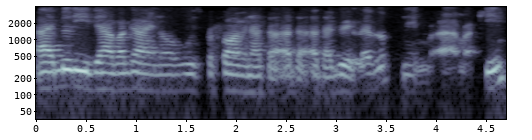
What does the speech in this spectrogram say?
I believe you have a guy now who's performing at a, at a, at a great level named um, Rahkeem.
